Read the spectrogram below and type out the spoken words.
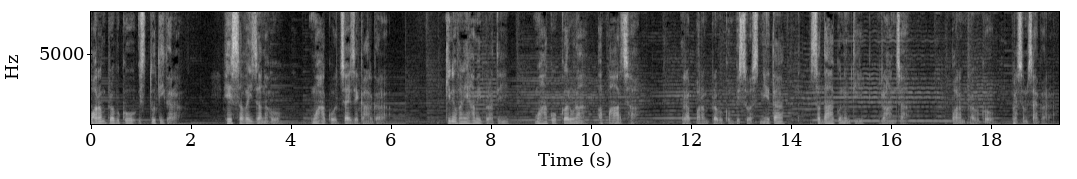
परमप्रभुको स्तुति गर। हे सबै जन हो उहाँको जय जयकार गर। किनभने हामीप्रति उहाँको करुणा अपार छ र परमप्रभुको विश्वसनीयता सदाको निम्ति रहन्छ। परमप्रभुको प्रशंसा गर।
